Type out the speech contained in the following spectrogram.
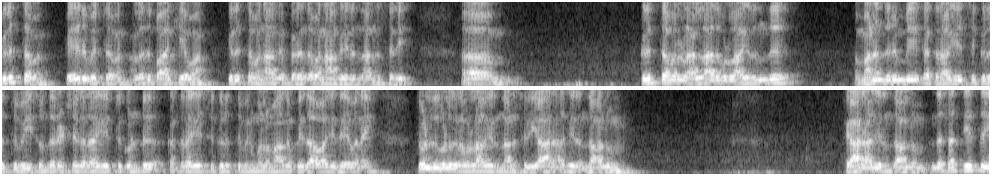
கிறிஸ்தவன் பேறு பெற்றவன் அல்லது பாக்கியவான் கிறிஸ்தவனாக பிறந்தவனாக இருந்தாலும் சரி கிறிஸ்தவர்கள் அல்லாதவர்களாக இருந்து மனம் திரும்பி கர்த்தராக இயேசு கிறிஸ்துவை சொந்த ரட்சகராக ஏற்றுக்கொண்டு கர்த்தராக இயேசு கிறிஸ்துவின் மூலமாக பிதாவாகிய தேவனை தொழுது கொள்கிறவர்களாக இருந்தாலும் சரி யாராக இருந்தாலும் யாராக இருந்தாலும் இந்த சத்தியத்தை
